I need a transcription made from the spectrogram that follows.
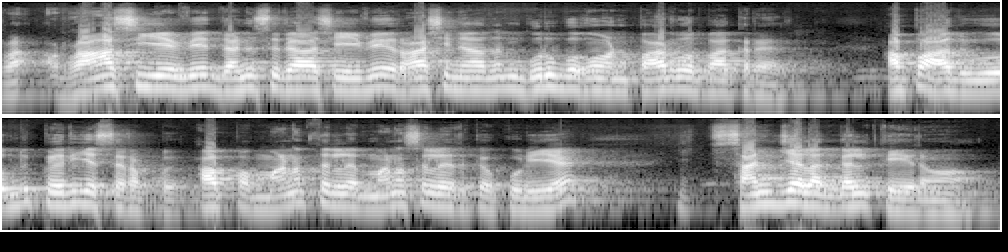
ரா- ராசியவே தனுசு ராசியவே ராசிநாதன் குரு பகவான் பார்வை பார்க்குறாரு. அப்போ அது வந்து பெரிய சிறப்பு. அப்போ மனத்தில் மனசில் இருக்கக்கூடிய சஞ்சலங்கள் தீரும்.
